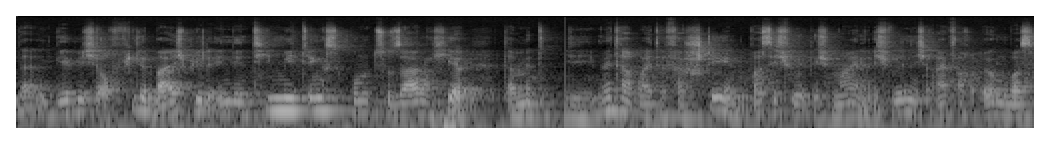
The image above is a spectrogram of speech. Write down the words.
dann gebe ich auch viele Beispiele in den Teammeetings, um zu sagen, hier, damit die Mitarbeiter verstehen, was ich wirklich meine. Ich will nicht einfach irgendwas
